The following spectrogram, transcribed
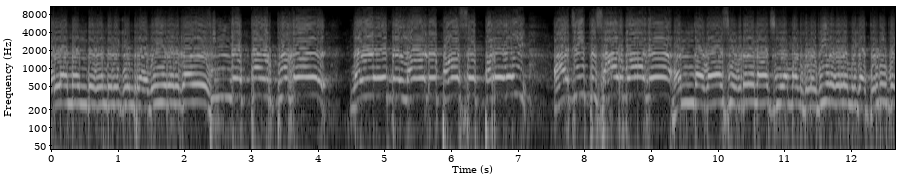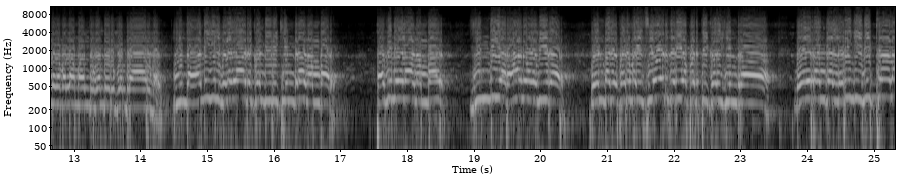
வளம் வந்து கொண்டிருக்கின்ற வீரர்கள். சிங்கப்பூர் புகழ் நல்ல நாடு பாச பறவை அஜித் சார்பாக வந்த வாசி உடையநாச்சி அம்மன் குழு வீரர்களும் மிக துடிப்புடன் வளம் வந்து கொண்டிருக்கின்றார்கள். இந்த அணியில் விளையாடி கொண்டிருக்கின்ற நம்பர் பதினேழாம் நம்பர் இந்திய ராணுவ வீரர் என்பதை பெருமகிழ்ச்சியோடு தெரியப்படுத்திக் கொள்கின்றார் நேரங்கள் நெருங்கி விட்டன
